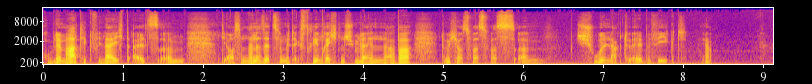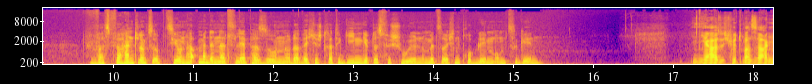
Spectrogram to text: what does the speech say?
Problematik vielleicht als ähm, die Auseinandersetzung mit extrem rechten SchülerInnen, aber durchaus was, was ähm, Schulen aktuell bewegt. Was für Handlungsoptionen hat man denn als Lehrperson oder welche Strategien gibt es für Schulen, um mit solchen Problemen umzugehen? Ja, also ich würde mal sagen,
